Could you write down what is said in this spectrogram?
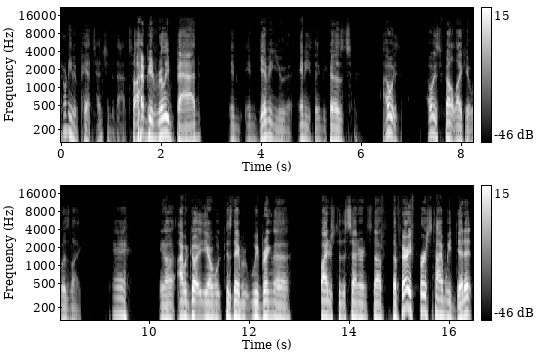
I don't even pay attention to that. So I'd be really bad in in giving you anything because I always I always felt like it was like, eh, you know. I would go, you know, because they we bring the fighters to the center and stuff. The very first time we did it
